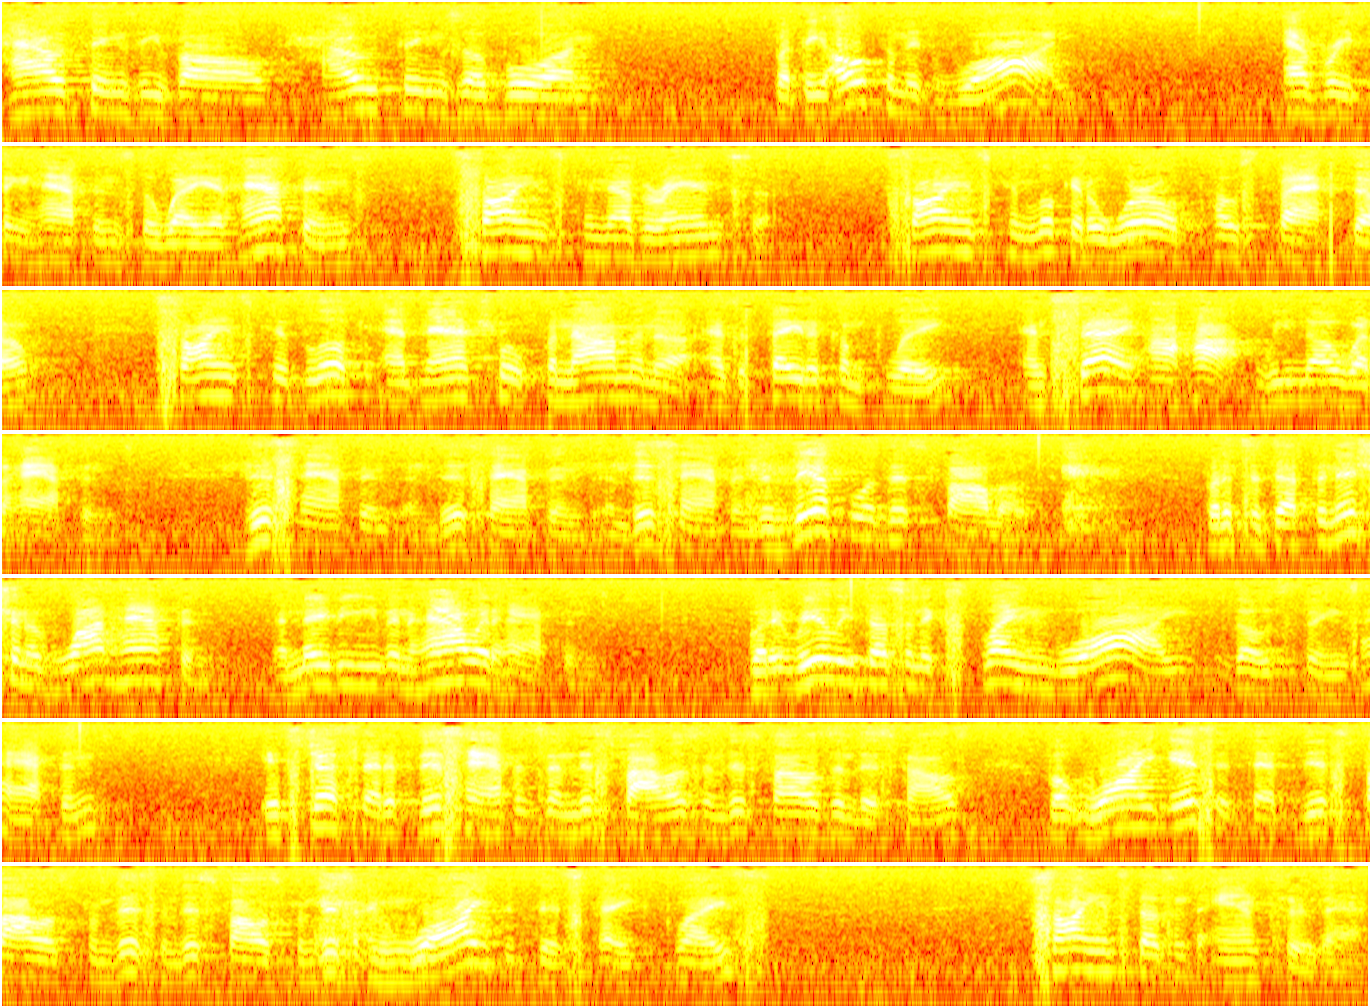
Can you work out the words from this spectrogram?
how things evolve, how things are born, but the ultimate why everything happens the way it happens, science can never answer. Science can look at a world post facto. Science could look at natural phenomena as a fait accompli and say, aha, we know what happened. This happened, and this happened, and this happened, and therefore this followed. But it's a definition of what happened, and maybe even how it happened. But it really doesn't explain why those things happened. It's just that if this happens, and this follows, and this follows, and this follows. But why is it that this follows from this, and this follows from this, and why did this take place? Science doesn't answer that.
